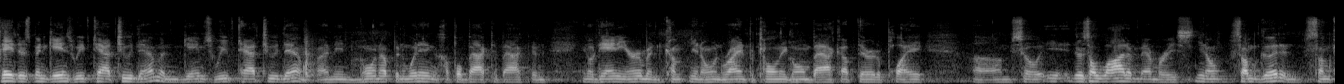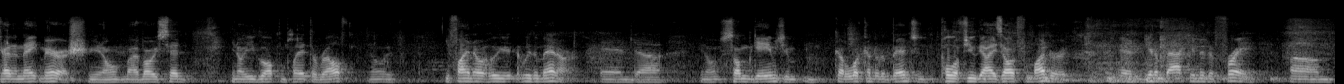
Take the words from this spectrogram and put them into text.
hey, there's been games we've tattooed them and games we've tattooed them. I mean, going up and winning a couple back to back, and you know, Danny Irmen, come, you know, and Ryan Potulny going back up there to play. Um, so it, there's a lot of memories, you know, some good and some kind of nightmarish. You know, I've always said, you know, you go up and play at the Ralph, you know, if you find out who, you, who the men are. And, uh, you know, some games you got to look under the bench and pull a few guys out from under it and get them back into the fray. Um,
